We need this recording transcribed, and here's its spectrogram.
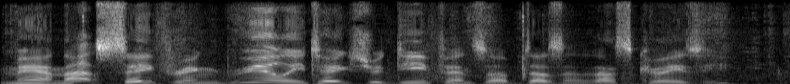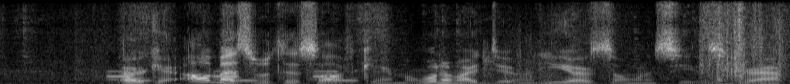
Man, that safe ring really takes your defense up, doesn't it? That's crazy. Okay, I'll mess with this off camera. What am I doing? You guys don't want to see this crap.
